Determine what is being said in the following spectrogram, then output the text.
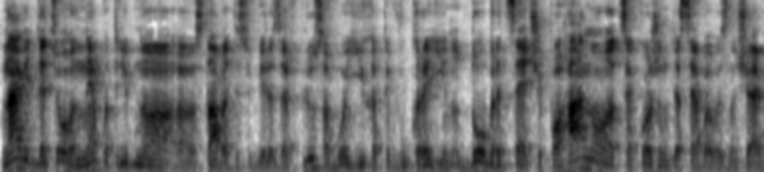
Навіть для цього не потрібно е, ставити собі резерв плюс або їхати в Україну. Добре, це чи погано, це кожен для себе визначає в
